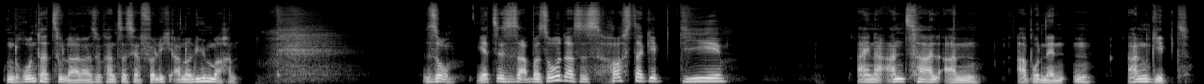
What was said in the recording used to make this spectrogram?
und runterzuladen. Also du kannst das ja völlig anonym machen. So, jetzt ist es aber so, dass es Hoster gibt, die eine Anzahl an Abonnenten angibt.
